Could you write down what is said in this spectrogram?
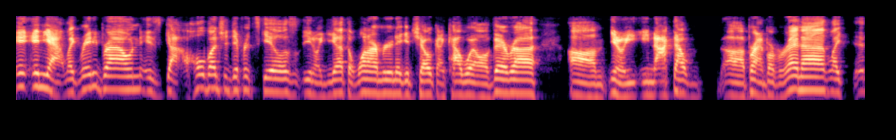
and, and, yeah, like Randy Brown has got a whole bunch of different skills. You know, you got the one arm rear naked choke on Cowboy Oliveira. Um, you know, he, he knocked out uh, Bryan Barberena. Like, eh,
